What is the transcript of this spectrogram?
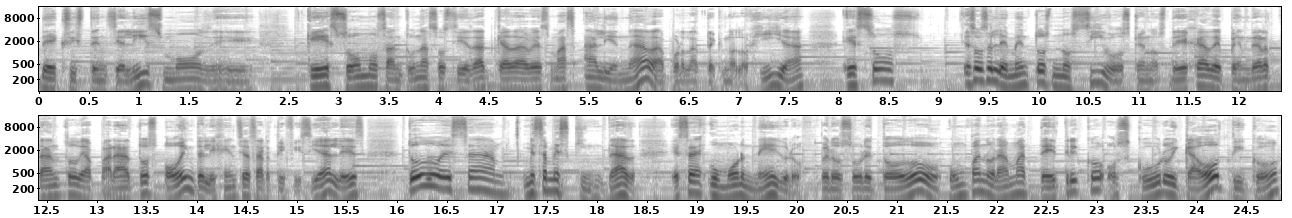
de existencialismo, de que somos ante una sociedad cada vez más alienada por la tecnología, esos, esos elementos nocivos que nos deja depender tanto de aparatos o inteligencias artificiales, toda esa, esa mezquindad, ese humor negro, pero sobre todo un panorama tétrico, oscuro y caótico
